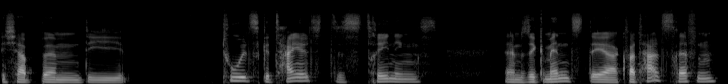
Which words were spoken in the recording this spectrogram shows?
Ich habe ähm, die Tools geteilt des Trainings, ähm, der Quartalstreffen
